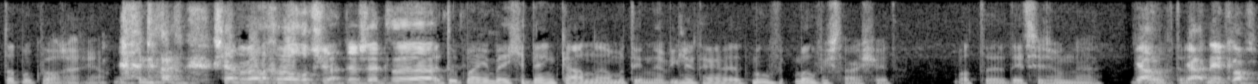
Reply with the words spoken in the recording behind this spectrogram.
dat moet ik wel zeggen, ja. Ze hebben wel een geweldig shirt. Dus het, eh, Het doet mij een beetje denken aan, eh, om het in de wieler te het Movie, Movistar shit. Wat eh, dit seizoen... eh ja, ja, nee, klopt.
